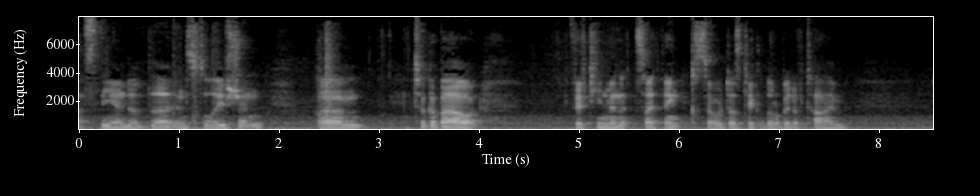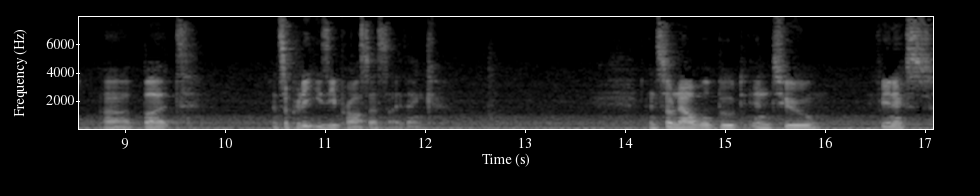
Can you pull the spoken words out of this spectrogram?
That's the end of the installation. Um, it took about 15 minutes, I think, so it does take a little bit of time, uh, but it's a pretty easy process, I think. And so now we'll boot into Fienix.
